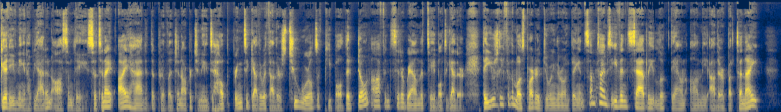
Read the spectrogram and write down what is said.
Good evening and hope you had an awesome day. So, tonight I had the privilege and opportunity to help bring together with others two worlds of people that don't often sit around the table together. They usually, for the most part, are doing their own thing and sometimes even sadly look down on the other. But tonight,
